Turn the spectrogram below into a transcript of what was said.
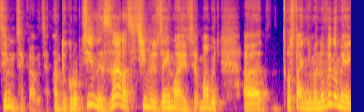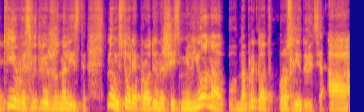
цим цікавиться. Антикорупційний зараз чимось займаються, мабуть, е, останніми новинами, які висвітлюють журналісти. Ну, історія про 1,6 мільйона, наприклад, розслідується. А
